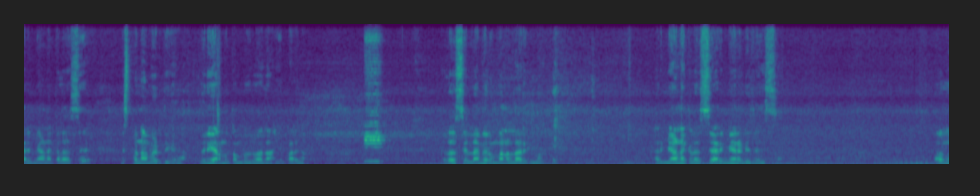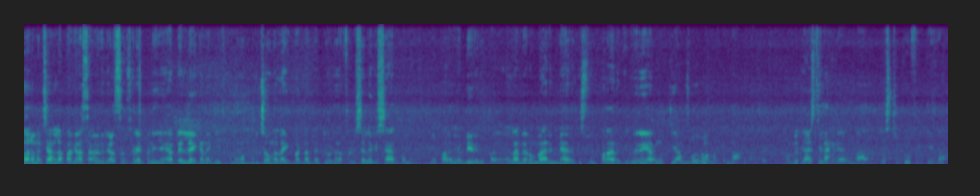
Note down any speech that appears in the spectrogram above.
அருமையான கலர்ஸு மிஸ் பண்ணாமல் எடுத்துக்கோங்க. வெறும் இரநூத்தம்பது ரூபா தான். இங்கே பாருங்கள் கலர்ஸ் எல்லாமே ரொம்ப நல்லா இருக்குமா? அருமையான கலர்ஸு அருமையான டிசைன்ஸ் முதல்ல நம்ம சேனலில் பார்க்குற சகோதரிகள் சப்ஸ்கிரைப் பண்ணிக்கோங்க. பெல் ஐக்கனை கிளிக் பண்ணுங்கள் பிடிச்சவங்க லைக் பட்டனை தட்டி விடுங்க. ஃப்ரெண்ட்ஸ் எல்லாருக்கும் ஷேர் பண்ணுங்கள் இங்கே பாருங்கள் எப்படி இருக்குது பாருங்கள் எல்லாமே ரொம்ப அருமையாக இருக்குது சூப்பராக இருக்குது வெறும் இரநூத்தி ஐம்பது ரூபா மட்டும்தான். ரொம்ப ஜாஸ்திலாம் கிடையாதுன்னா ஜஸ்ட் டூ ஃபிஃப்டி தான்.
